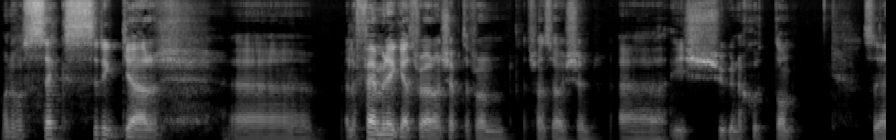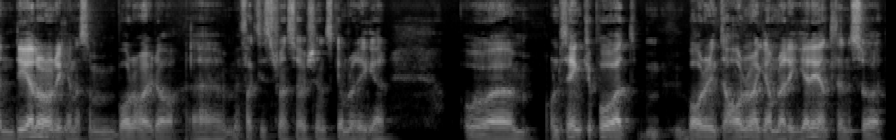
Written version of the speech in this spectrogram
och det var sex riggar eh, eller fem riggar tror jag de köpte från Transocean eh, i 2017 så en del av de riggarna som Borr har idag eh, är faktiskt Transoceans gamla riggar. Och eh, om du tänker på att Borr inte har några gamla riggar egentligen så,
